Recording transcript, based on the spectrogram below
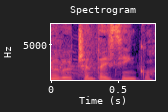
906985.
